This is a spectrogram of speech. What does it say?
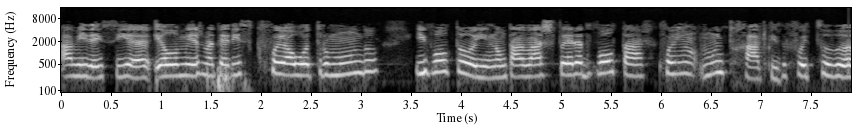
à vida em si. Ele mesmo até disse que foi ao outro mundo e voltou e não estava à espera de voltar. Foi muito rápido, foi tudo.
